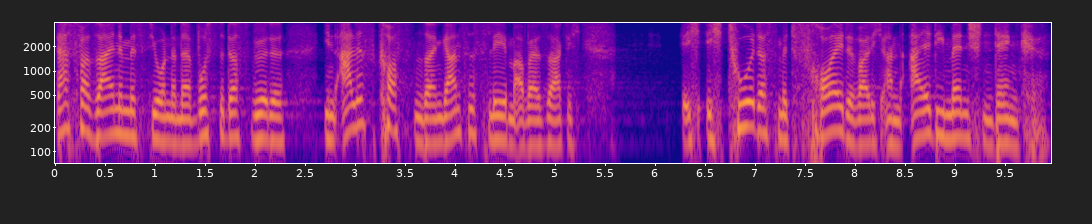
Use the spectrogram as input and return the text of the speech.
Das war seine Mission, denn er wusste, das würde ihn alles kosten, sein ganzes Leben. Aber er sagt, ich, ich, ich tue das mit Freude, weil ich an all die Menschen denke,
